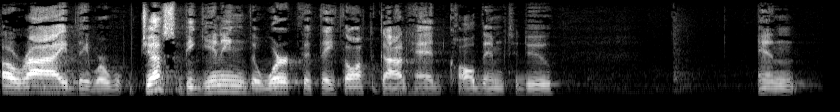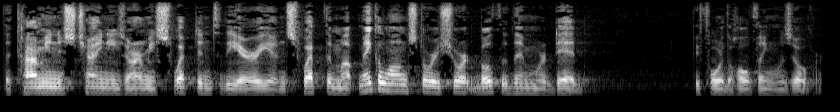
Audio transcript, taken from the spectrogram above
arrived. They were just beginning the work that they thought God had called them to do. And the communist Chinese army swept into the area and swept them up. Make a long story short, both of them were dead before the whole thing was over.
